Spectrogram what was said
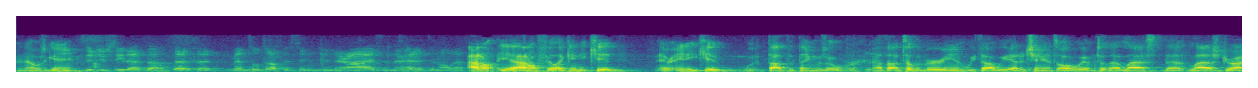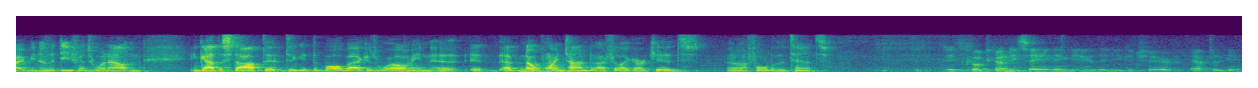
and that was game. Did you see that though? That that mental toughness in, in their eyes and their heads and all that. I don't yeah I don't feel like any kid or any kid thought the thing was over. I thought until the very end we thought we had a chance all the way up until that last that last drive. You know, the defense went out and. And got the stop to, to get the ball back as well. I mean, uh, it, at no point in time did I feel like our kids uh, folded the tents. Did Coach Gundy say anything to you that you could share after the game?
